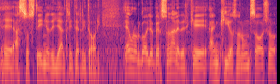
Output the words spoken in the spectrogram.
eh, a sostegno degli altri territori. È un orgoglio personale perché anch'io sono un socio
